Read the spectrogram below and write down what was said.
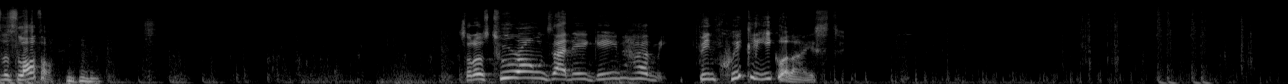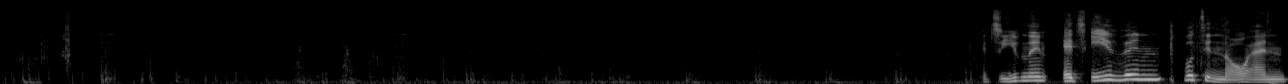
the slaughter. so those two rounds that they gained have been quickly equalized. It's even it's even footing now, and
